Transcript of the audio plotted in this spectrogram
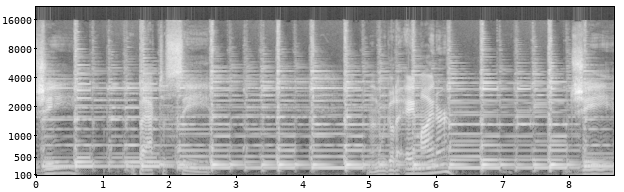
G, back to C. Then we go to A minor, G,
